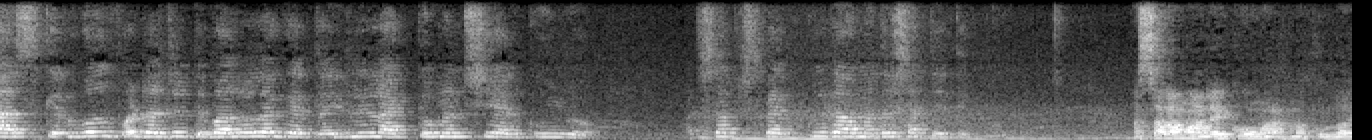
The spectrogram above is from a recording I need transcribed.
আজকের গল্পটা যদি ভালো লাগে তাইলে লাইক কমেন্ট শেয়ার করিও আর সাবস্ক্রাইব করে আমাদের সাথে দেখো আসসালামু আলাইকুম রহমতুল্লাহ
